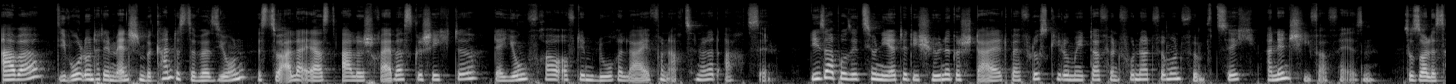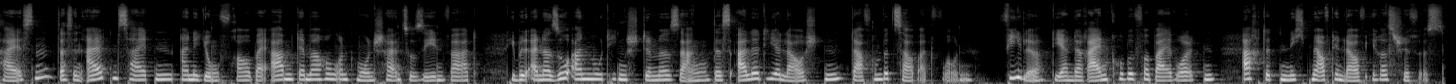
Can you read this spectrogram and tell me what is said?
Aber die wohl unter den Menschen bekannteste Version ist zuallererst Ale Schreibers Geschichte der Jungfrau auf dem Lorelei von 1818. Dieser positionierte die schöne Gestalt bei Flusskilometer 555 an den Schieferfelsen. So soll es heißen, dass in alten Zeiten eine Jungfrau bei Abenddämmerung und Mondschein zu sehen ward, die mit einer so anmutigen Stimme sang, dass alle, die ihr lauschten, davon bezaubert wurden. Viele, die an der Rheingrube vorbei wollten, achteten nicht mehr auf den Lauf ihres Schiffes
